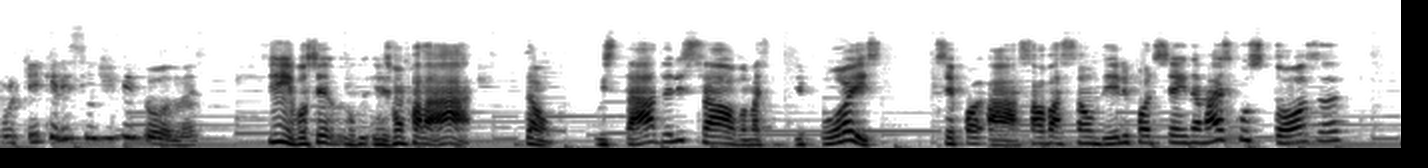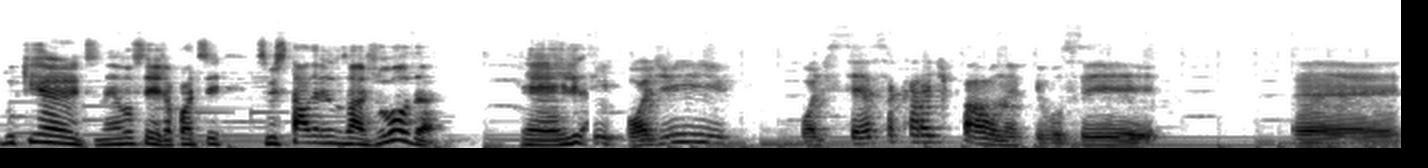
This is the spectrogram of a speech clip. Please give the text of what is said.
por que, que ele se endividou, né? Sim, você, eles vão falar, ah, então, o Estado ele salva, mas depois você a salvação dele pode ser ainda mais custosa do que antes, né? Ou seja, pode ser se o Estado ele nos ajuda, é, ele sim pode pode ser essa cara de pau, né? Porque você é,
